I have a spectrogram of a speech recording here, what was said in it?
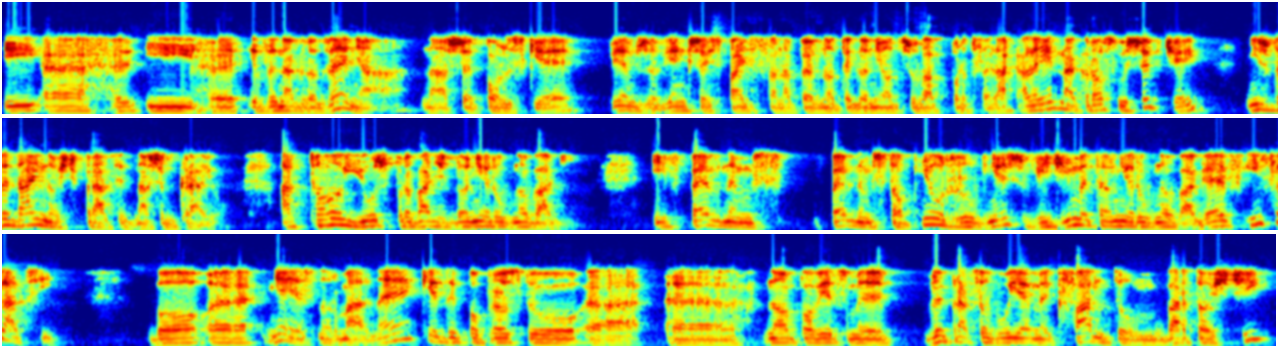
i, e, i e, wynagrodzenia nasze polskie, wiem, że większość z Państwa na pewno tego nie odczuwa w portfelach, ale jednak rosły szybciej niż wydajność pracy w naszym kraju. A to już prowadzi do nierównowagi. I w pewnym w pewnym stopniu również widzimy tę nierównowagę w inflacji, bo e, nie jest normalne, kiedy po prostu, e, e, no powiedzmy, wypracowujemy kwantum wartości,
